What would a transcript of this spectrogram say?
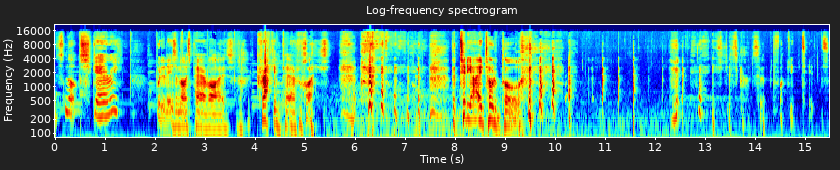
It's not scary, but it is a nice pair of eyes. Cracking pair of eyes. the titty eyed totem pole. it's just got some fucking tits.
